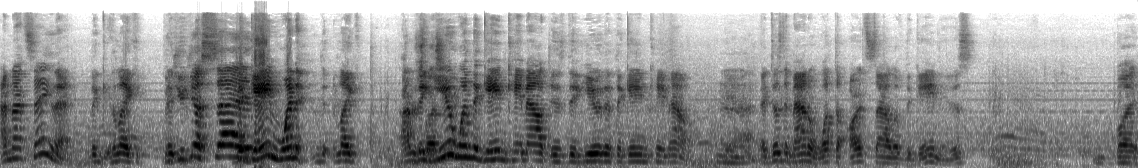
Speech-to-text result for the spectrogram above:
I'm not saying that. The, like But the, you just said the game when it, like I'm the listening. year when the game came out is the year that the game came out. Yeah. It doesn't matter what the art style of the game is. But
